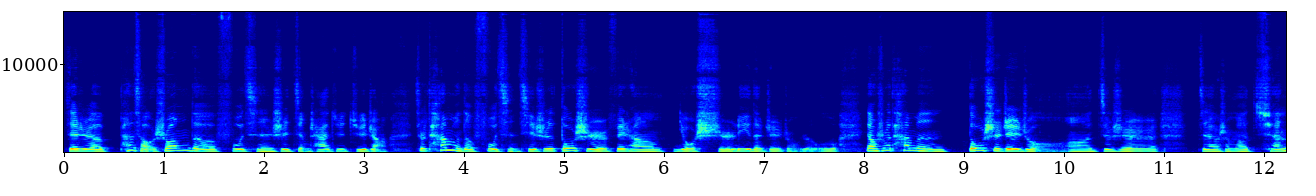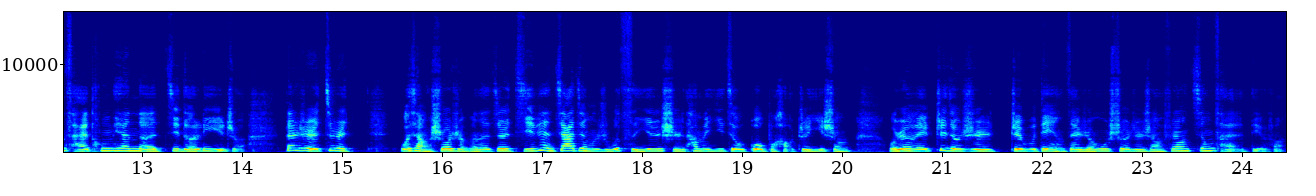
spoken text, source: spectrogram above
接着潘晓霜的父亲是警察局局长，就是他们的父亲其实都是非常有实力的这种人物。要说他们都是这种啊、呃就是这叫什么全才通天的既得利益者，但是就是我想说什么呢？就是即便家境如此殷实，他们依旧过不好这一生。我认为这就是这部电影在人物设置上非常精彩的地方。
